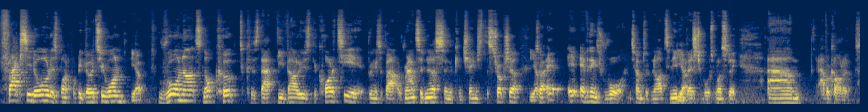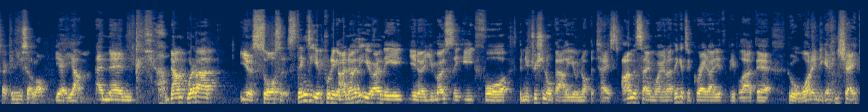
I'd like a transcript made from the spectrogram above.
flaxseed oil is my probably go-to one. Yep. Raw nuts, not cooked, because that devalues the quality. It brings about a rancidness and can change the structure. Yep. So e- e- everything's raw in terms of nuts and even Yep. vegetables mostly. Um, avocado, so I can use it a lot. Yeah, yum. And then, now, what about your sauces? Things that you're putting. I know that you only eat, you know, you mostly eat for the nutritional value and not the taste. I'm the same way, and I think it's a great idea for people out there who are wanting to get in shape.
